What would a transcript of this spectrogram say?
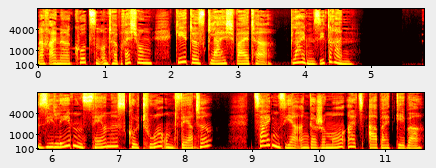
Nach einer kurzen Unterbrechung geht es gleich weiter. Bleiben Sie dran. Sie leben Fairness, Kultur und Werte? Zeigen Sie Ihr Engagement als Arbeitgeber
